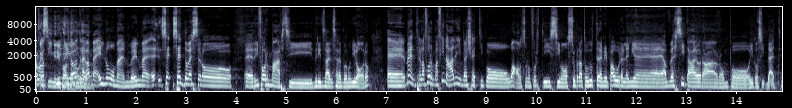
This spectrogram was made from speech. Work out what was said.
dicono, sì, mi ricordano dicono vabbè, è il nuovo membro. il me- eh, se, se dovessero eh, riformarsi, Drizzile sarebbe uno di loro. Eh, mentre la forma finale invece è tipo: Wow, sono fortissimo, ho superato tutte le mie paure, le mie avversità e ora rompo i cosiddetti.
